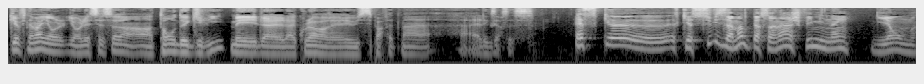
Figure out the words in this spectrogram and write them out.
que finalement, ils ont, ils ont laissé ça en, en ton de gris, mais la, la couleur aurait réussi parfaitement à- à l'exercice. Est-ce que est-ce qu'il y a suffisamment de personnages féminins, Guillaume?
